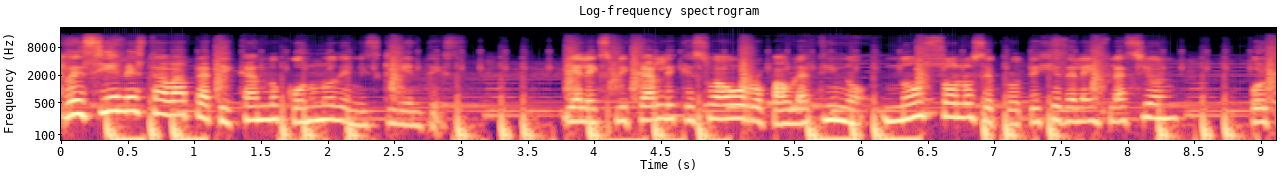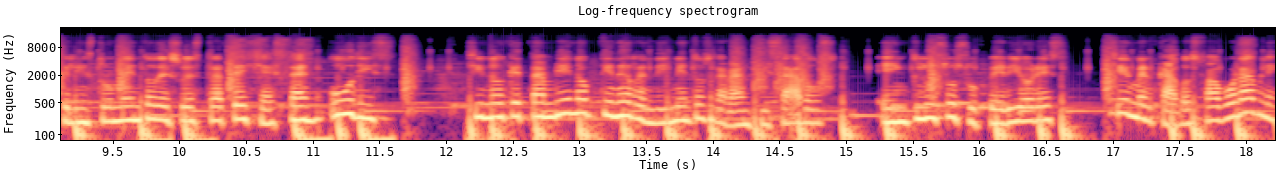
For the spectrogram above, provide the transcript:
Recién estaba platicando con uno de mis clientes y al explicarle que su ahorro paulatino no solo se protege de la inflación, porque el instrumento de su estrategia está en UDIs, sino que también obtiene rendimientos garantizados e incluso superiores si el mercado es favorable.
